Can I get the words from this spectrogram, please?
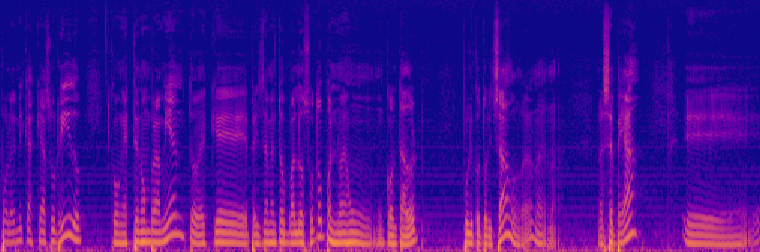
polémicas que ha surgido con este nombramiento es que precisamente Osvaldo Soto pues no es un, contador público autorizado, no- no es CPA. Eh,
